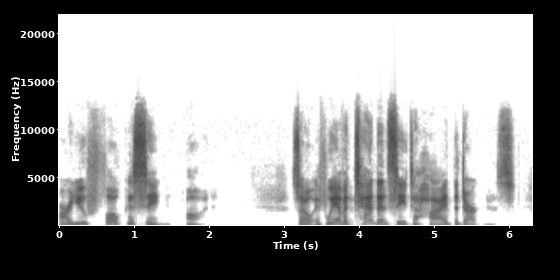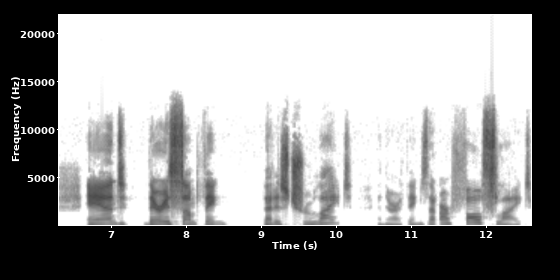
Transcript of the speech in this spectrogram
are you focusing on? So, if we have a tendency to hide the darkness, and there is something that is true light, and there are things that are false light,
